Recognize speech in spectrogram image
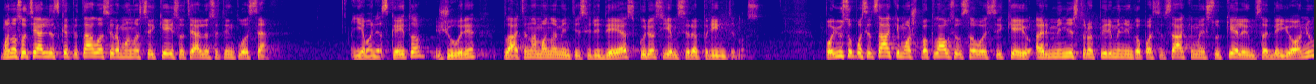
Mano socialinis kapitalas yra mano sėkėjai socialiniuose tinkluose. Jie mane skaito, žiūri, platina mano mintis ir idėjas, kurios jiems yra priimtinos. Po jūsų pasisakymo aš paklausiau savo sėkėjų, ar ministro pirmininko pasisakymai sukėlė jums abejonių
